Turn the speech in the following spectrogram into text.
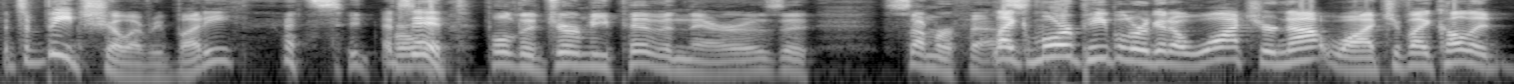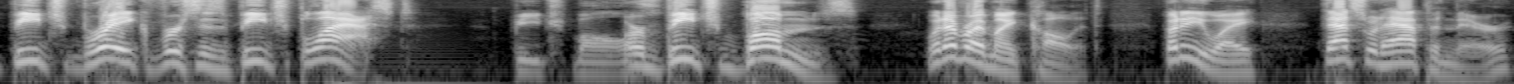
It's a beach show, everybody. That's it. That's Pulled- it. Pulled a Jeremy Piven there. It was a summer fest. Like more people are going to watch or not watch if I call it Beach Break versus Beach Blast beach balls. or Beach Bums, whatever I might call it. But anyway, that's what happened there,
